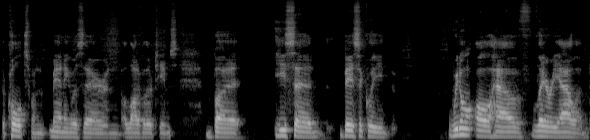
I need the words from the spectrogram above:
the Colts when Manning was there and a lot of other teams. But he said basically, we don't all have Larry Allen.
